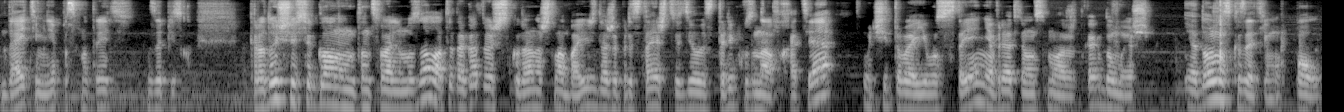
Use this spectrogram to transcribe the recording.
Дайте мне посмотреть записку. Крадущаяся к главному танцевальному залу, а ты догадываешься, куда она шла. Боюсь даже представить, что сделает старик, узнав. Хотя, учитывая его состояние, вряд ли он сможет. Как думаешь, я должен сказать ему? Пол.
